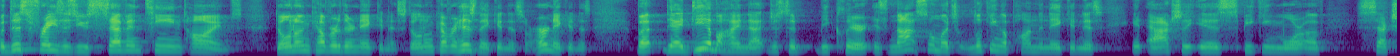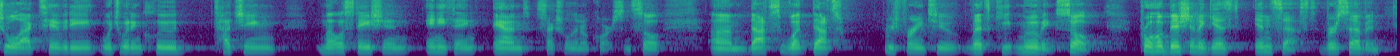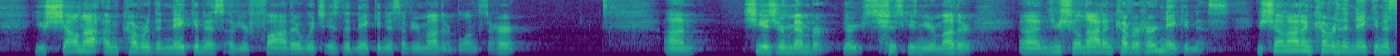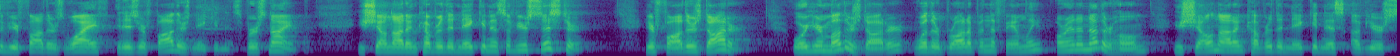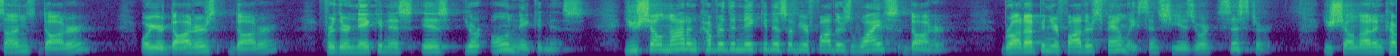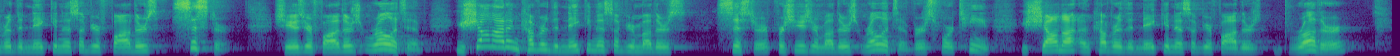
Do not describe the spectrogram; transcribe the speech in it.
But this phrase is used 17 times. Don't uncover their nakedness. Don't uncover his nakedness or her nakedness. But the idea behind that, just to be clear, is not so much looking upon the nakedness, it actually is speaking more of sexual activity, which would include touching, molestation, anything, and sexual intercourse. And so um, that's what that's referring to. Let's keep moving. So, prohibition against incest. Verse 7 You shall not uncover the nakedness of your father, which is the nakedness of your mother, belongs to her. Um, she is your member, or, excuse me, your mother. Uh, you shall not uncover her nakedness. You shall not uncover the nakedness of your father's wife. It is your father's nakedness. Verse 9 You shall not uncover the nakedness of your sister, your father's daughter or your mother's daughter, whether brought up in the family or in another home, you shall not uncover the nakedness of your son's daughter or your daughter's daughter, for their nakedness is your own nakedness. You shall not uncover the nakedness of your father's wife's daughter, brought up in your father's family, since she is your sister. You shall not uncover the nakedness of your father's sister. She is your father's relative. You shall not uncover the nakedness of your mother's sister, for she is your mother's relative. Verse 14, you shall not uncover the nakedness of your father's brother.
